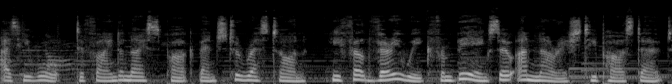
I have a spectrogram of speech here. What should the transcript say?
As he walked to find a nice park bench to rest on, he felt very weak from being so unnourished he passed out.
